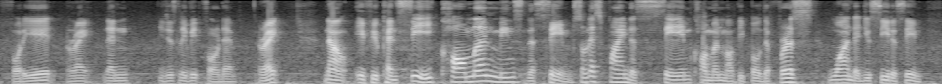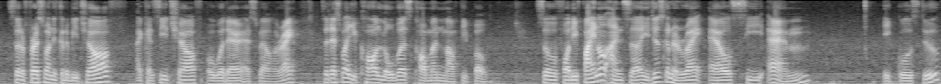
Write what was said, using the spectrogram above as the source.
48. Alright, then you just leave it for them. Alright. Now, if you can see, common means the same. So let's find the same common multiple. The first one that you see the same. So the first one is going to be 12. I can see 12 over there as well, alright? So that's what you call lowest common multiple. So for the final answer, you're just going to write LCM equals to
